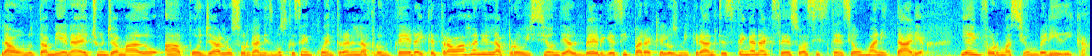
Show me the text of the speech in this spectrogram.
La ONU también ha hecho un llamado a apoyar los organismos que se encuentran en la frontera y que trabajan en la provisión de albergues y para que los migrantes tengan acceso a asistencia humanitaria y a información verídica.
